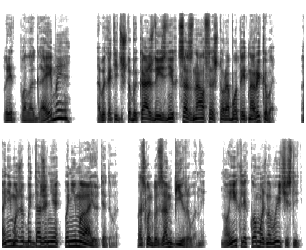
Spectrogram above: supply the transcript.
Предполагаемые? А вы хотите, чтобы каждый из них сознался, что работает на Рыкова? Они, может быть, даже не понимают этого поскольку зомбированы, но их легко можно вычислить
